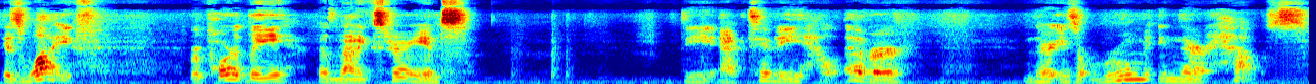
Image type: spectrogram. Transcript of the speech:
His wife reportedly does not experience the activity. However, there is a room in their house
